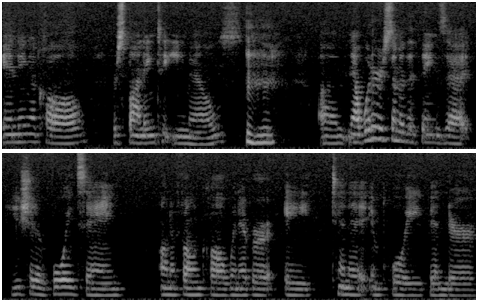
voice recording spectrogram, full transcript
ending a call, responding to emails. Mm-hmm. Um, now, what are some of the things that you should avoid saying on a phone call whenever a tenant, employee, vendor,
